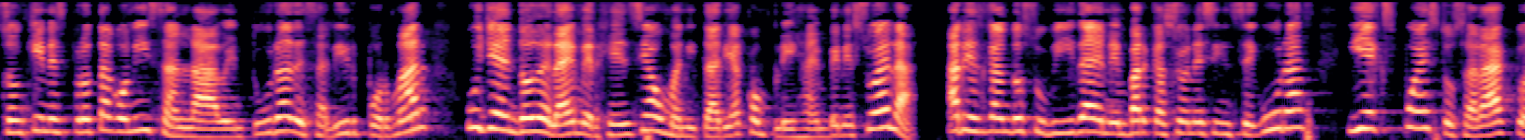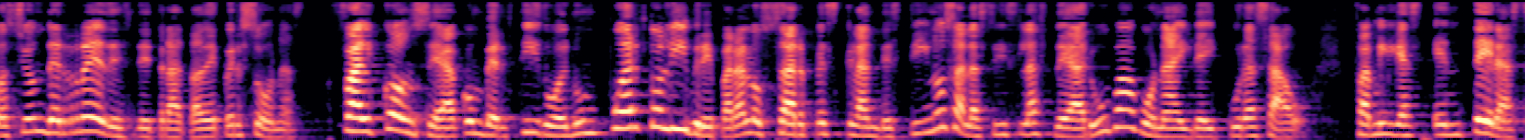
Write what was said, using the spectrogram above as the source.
son quienes protagonizan la aventura de salir por mar huyendo de la emergencia humanitaria compleja en Venezuela, arriesgando su vida en embarcaciones inseguras y expuestos a la actuación de redes de trata de personas. Falcón se ha convertido en un puerto libre para los zarpes clandestinos a las islas de Aruba, Bonaire y Curazao. Familias enteras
